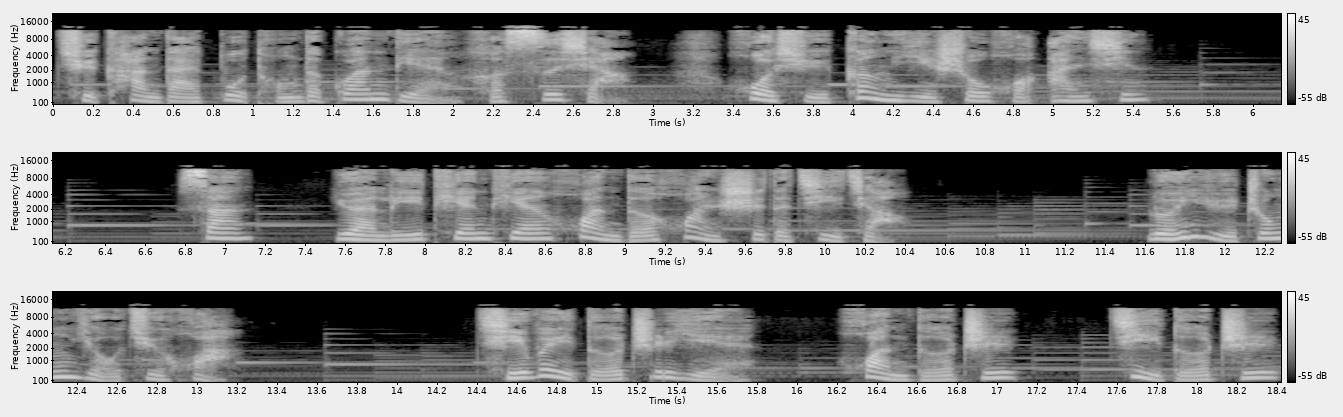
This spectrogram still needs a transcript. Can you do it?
去看待不同的观点和思想，或许更易收获安心。三，远离天天患得患失的计较。《论语》中有句话：“其未得之也，患得之；既得之，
